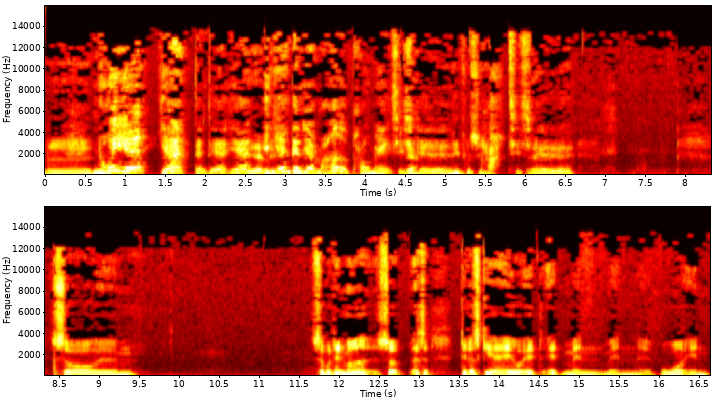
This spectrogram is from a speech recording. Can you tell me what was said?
Øh, Nå ja, ja, den der, ja, Ja, igen den der meget pragmatiske, Ja, lige præcis. praktiske, Ja. Så, øh, så på den måde, så, altså, det der sker er jo, at, at man, man øh, bruger en,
